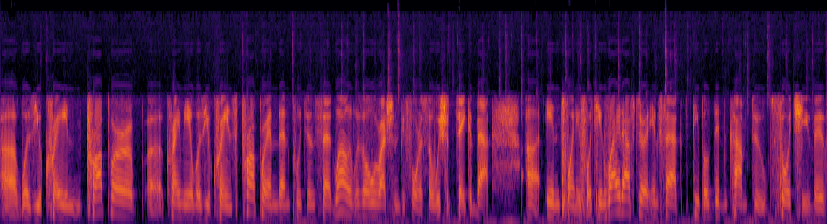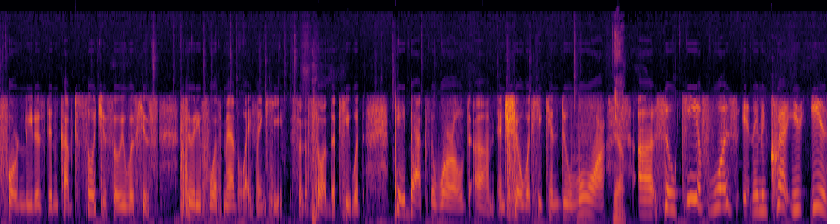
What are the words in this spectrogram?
uh, was Ukraine proper, uh, Crimea was Ukraine's proper, and then Putin said, well, it was all Russian before, so we should take it back uh, in 2014. Right after, in fact, people didn't come to Sochi, the foreign leaders didn't come to Sochi, so it was his 34th medal. I think he sort of thought that he would pay back the world um, and show what he can do more. Yeah. Uh, so Kiev was an incre- is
